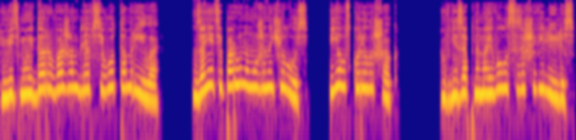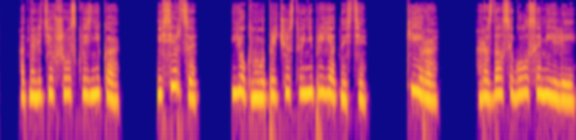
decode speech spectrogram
ведь мой дар важен для всего Тамрила. Занятие по рунам уже началось, и я ускорила шаг. Внезапно мои волосы зашевелились от налетевшего сквозняка, и сердце ёкнуло предчувствие неприятности. «Кира!» — раздался голос Амелии.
